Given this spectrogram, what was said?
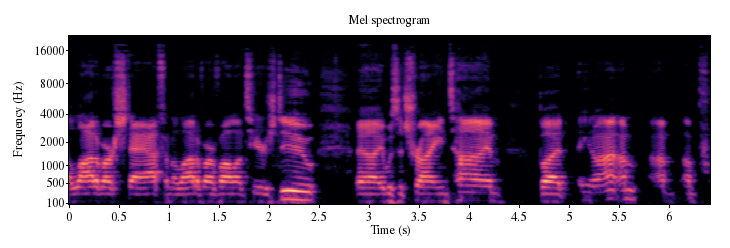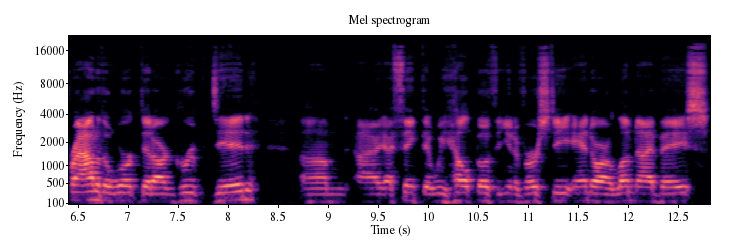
a lot of our staff and a lot of our volunteers do, uh, it was a trying time. But you know, I, am I'm, I'm proud of the work that our group did. Um, I, I, think that we help both the university and our alumni base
